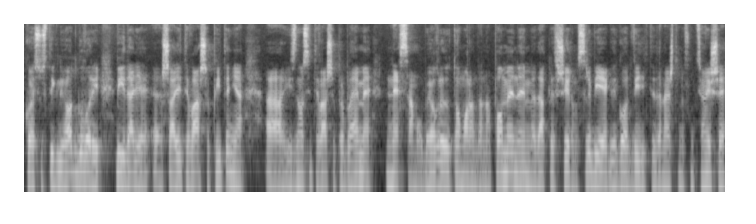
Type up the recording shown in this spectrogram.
koje su stigli odgovori. Vi i dalje e, šaljite vaša pitanja, iznosite vaše probleme, ne samo u Beogradu, to moram da napomenem, dakle širom Srbije, gde god vidite da nešto ne funkcioniše,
